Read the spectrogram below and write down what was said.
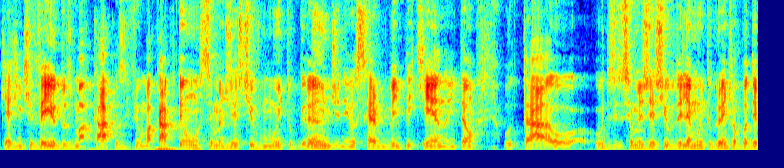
que a gente veio dos macacos, enfim, o macaco tem um sistema digestivo muito grande, né, o cérebro bem pequeno, então o, tra o, o sistema digestivo dele é muito grande para poder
